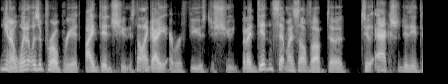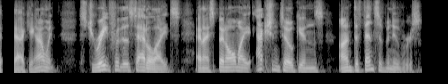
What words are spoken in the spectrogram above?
you know, when it was appropriate. I did shoot. It's not like I, I refused to shoot, but I didn't set myself up to to actually do the attacking. I went straight for the satellites, and I spent all my action tokens on defensive maneuvers.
